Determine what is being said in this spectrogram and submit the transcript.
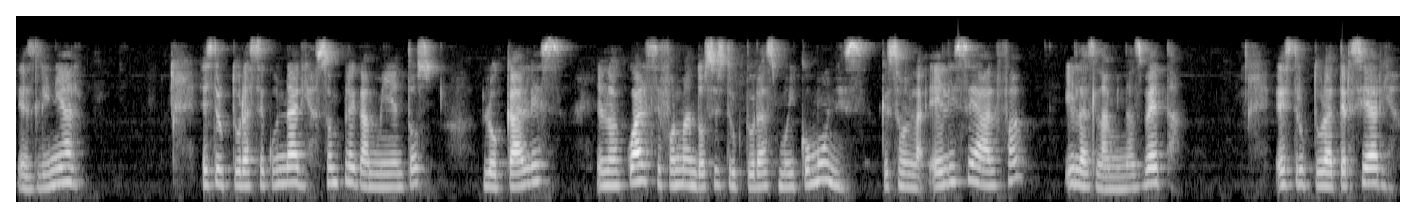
es lineal. Estructura secundaria son plegamientos locales en la cual se forman dos estructuras muy comunes, que son la hélice alfa y las láminas beta. Estructura terciaria.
